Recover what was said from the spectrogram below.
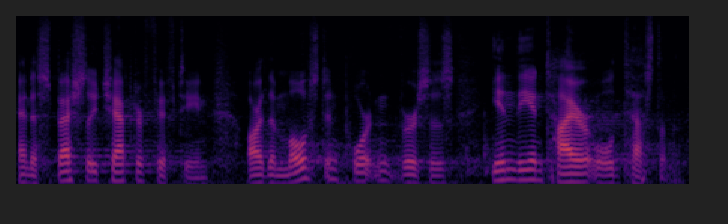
and especially chapter 15, are the most important verses in the entire Old Testament.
